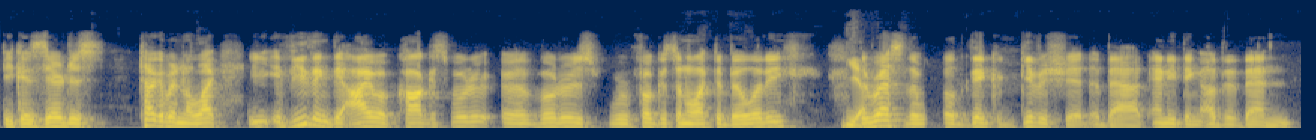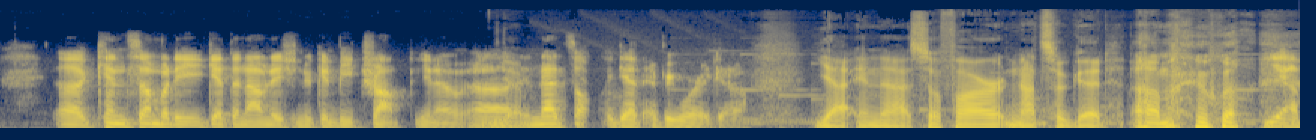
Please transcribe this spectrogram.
because they're just talk about an elect. If you think the Iowa caucus voter, uh, voters were focused on electability, the rest of the world they could give a shit about anything other than uh, can somebody get the nomination who can beat Trump? You know, uh, yeah. and that's all I get everywhere I go. Yeah, and uh, so far not so good. Um, well, yeah.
